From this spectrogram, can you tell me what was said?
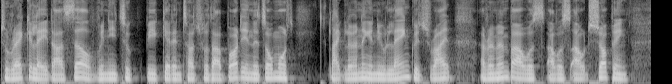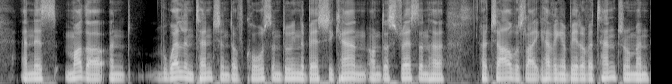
to regulate ourselves, we need to be get in touch with our body, and it's almost like learning a new language, right? I remember I was I was out shopping, and this mother and well intentioned, of course, and doing the best she can under stress. And her her child was like having a bit of a tantrum, and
